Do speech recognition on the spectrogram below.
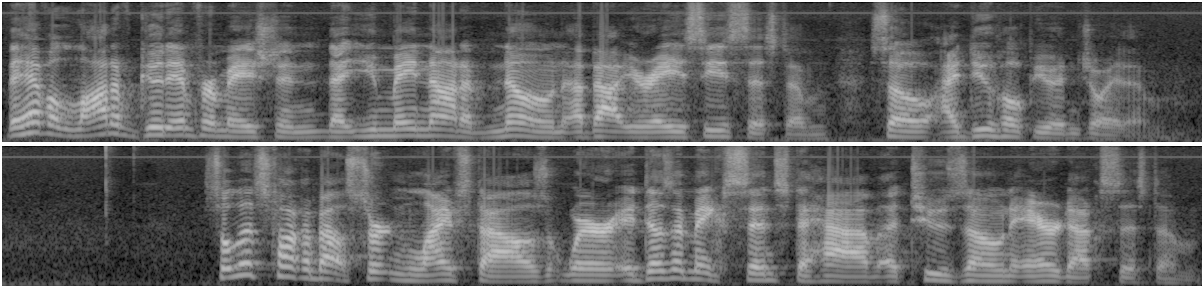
They have a lot of good information that you may not have known about your AC system, so I do hope you enjoy them. So let's talk about certain lifestyles where it doesn't make sense to have a two-zone air duct system.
